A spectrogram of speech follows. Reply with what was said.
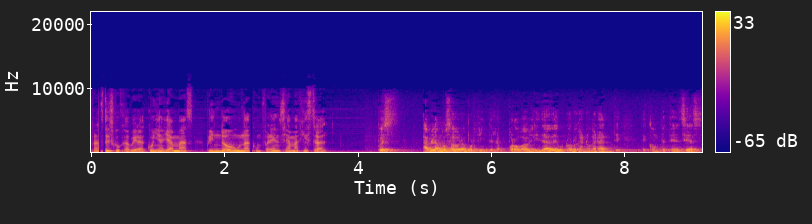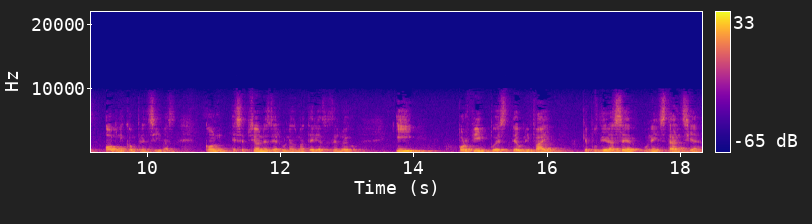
Francisco Javier Acuña Llamas, brindó una conferencia magistral. Pues hablamos ahora por fin de la probabilidad de un órgano garante de competencias omnicomprensivas, con excepciones de algunas materias, desde luego, y por fin, pues, de Unify, que pudiera ser una instancia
